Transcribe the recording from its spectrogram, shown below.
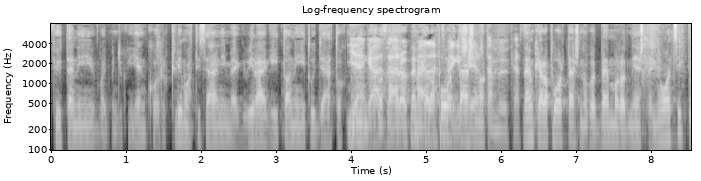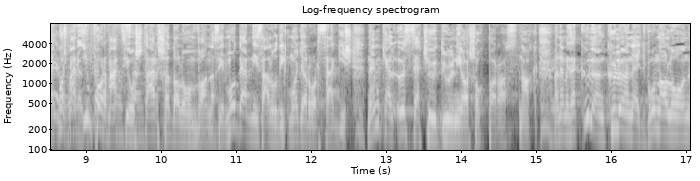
fűteni, vagy mondjuk ilyenkor klimatizálni, meg világítani, tudjátok. Ilyen nem kell a- gázárak mellett meg is értem őket. Nem kell a portásnak ott bennmaradni este nyolcig. Meg most már a információs társadalom van, azért modernizálódik Magyarország is. Nem kell összecsődülni a sok parasztnak, hanem ezek külön-külön egy vonalon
